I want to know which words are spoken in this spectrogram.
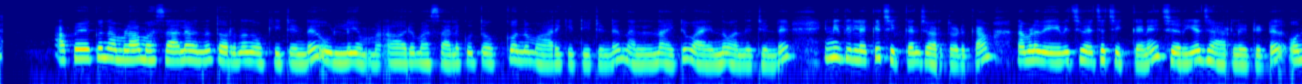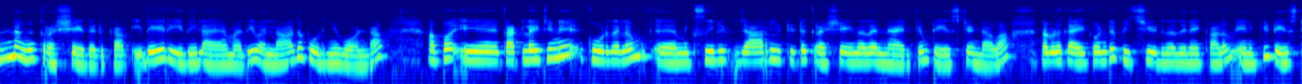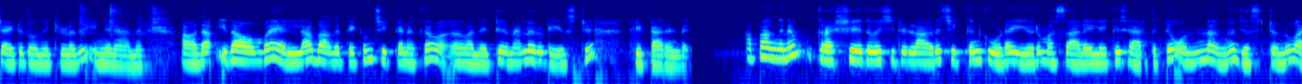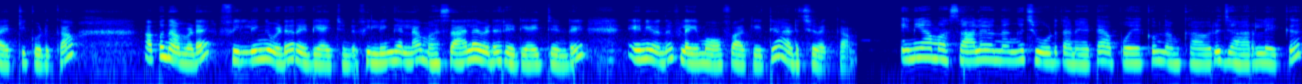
അപ്പോഴേക്കും നമ്മൾ ആ മസാല ഒന്ന് തുറന്ന് നോക്കിയിട്ടുണ്ട്. ഉള്ളിയും ആ ഒരു മസാലക്കുത്തും ഒന്ന് മാറി കിട്ടിയിട്ടുണ്ട്. നന്നായിട്ട് വയന്ന് വന്നിട്ടുണ്ട്. ഇനി ഇതിലേക്ക് ചിക്കൻ ചേർത്ത് കൊടുക്കാം. നമ്മൾ വേവിച്ച് വെച്ച ചിക്കനെ ചെറിയ ജാറിലിട്ടിട്ട് ഒന്നങ്ങ് ക്രഷ് ചെയ്തെടുക്കാം. ഇതേ രീതിയിലായാൽ മതി. വല്ലാതെ പൊടിഞ്ഞു പോകണ്ട അപ്പോൾ കട്ട്ലൈറ്റിന് കൂടുതലും മിക്സിയിൽ ജാറിലിട്ടിട്ട് ക്രഷ് ചെയ്യുന്നത് തന്നെ ആയിരിക്കും. ടേസ്റ്റ് ഉണ്ടാവുക. നമ്മൾ കൈകൊണ്ട് പിച്ചിടുന്നതിനേക്കാളും എനിക്ക് ടേസ്റ്റായിട്ട് തോന്നിയിട്ടുള്ളത് ഇങ്ങനെയാണ്. അതാ ഇതാവുമ്പോൾ എല്ലാ ഭാഗത്തേക്കും ചിക്കനൊക്കെ വന്നിട്ട് നല്ലൊരു ടേസ്റ്റ് കിട്ടാറുണ്ട്. അപ്പോൾ അങ്ങനെ ക്രഷ് ചെയ്ത് വെച്ചിട്ടുള്ള ആ ഒരു ചിക്കൻ കൂടെ ഈ ഒരു മസാലയിലേക്ക് ചേർത്തിട്ട് ഒന്നങ്ങ് ജസ്റ്റ് ഒന്ന് വഴറ്റി കൊടുക്കാം. അപ്പോൾ നമ്മുടെ ഫില്ലിംഗ് ഇവിടെ റെഡി ആയിട്ടുണ്ട്. ഫില്ലിംഗ് അല്ല മസാല ഇവിടെ റെഡി ആയിട്ടുണ്ട്. ഇനി ഒന്ന് ഫ്ലെയിം ഓഫ് ആക്കിയിട്ട് അടച്ചു വെക്കാം. ഇനി ആ മസാല ഒന്നങ്ങ് ചൂട് തണയട്ടെ അപ്പോഴേക്കും നമുക്ക് ആ ഒരു ജാറിലേക്ക്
